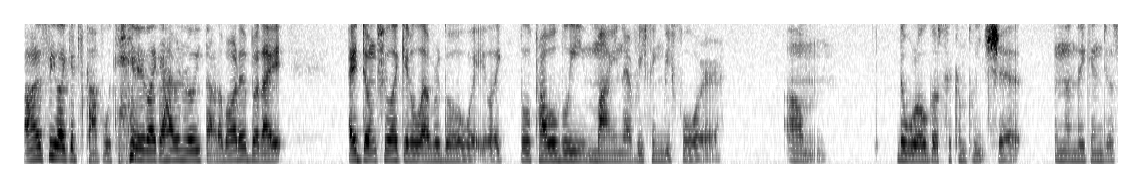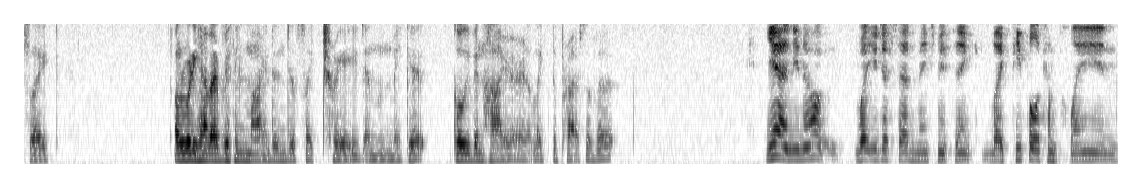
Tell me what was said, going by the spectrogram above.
honestly, like it's complicated. like I haven't really thought about it, but I, I don't feel like it'll ever go away. Like they'll probably mine everything before, um, the world goes to complete shit, and then they can just like already have everything mined and just like trade and make it go even higher, like the price of it. Yeah, and you know what you just said makes me think. Like people complain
